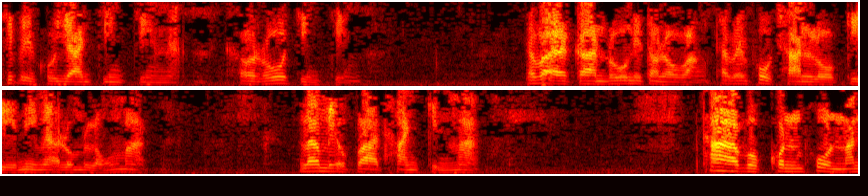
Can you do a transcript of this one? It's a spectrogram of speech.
ที่เป็นคุยานจริง ๆ เนี่ยเขารู้จริง ๆ แต่ว่าอาการรู้นี่ต้องระวัง ถ้าเป็นพวกฌานโลกีนี่มีอารมณ์หลงมาก แล้วมีอุปาทานกินมาก ถ้าบุคคลผู้นั้น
